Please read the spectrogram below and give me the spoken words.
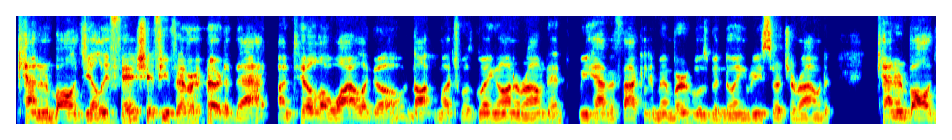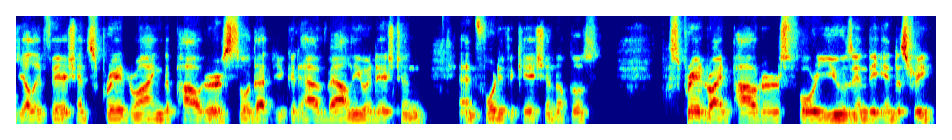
cannonball jellyfish if you've ever heard of that until a while ago not much was going on around it we have a faculty member who's been doing research around cannonball jellyfish and spray drying the powders so that you could have value addition and fortification of those spray dried powders for use in the industry.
